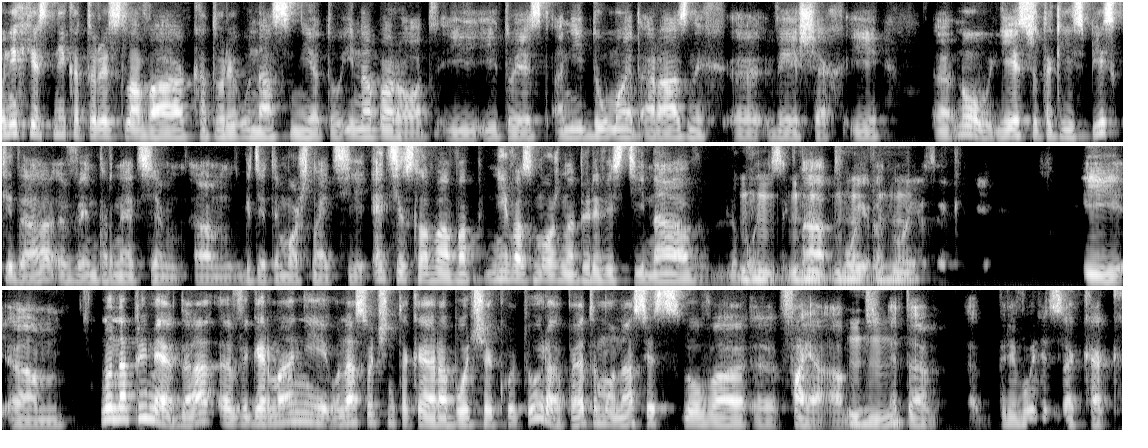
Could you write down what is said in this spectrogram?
У них есть некоторые слова, которые у нас нету, и наоборот. И, и то есть они думают о разных э, вещах. И Э, ну, есть же такие списки, да, в интернете, эм, где ты можешь найти эти слова невозможно перевести на любой язык, на твой родной язык. И, эм, ну, например, да, в Германии у нас очень такая рабочая культура, поэтому у нас есть слово э, Feierabend. Это э, переводится как,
